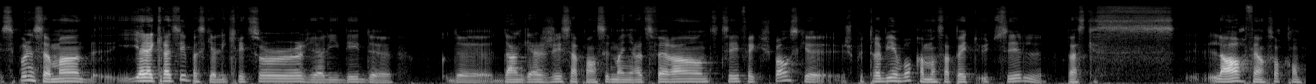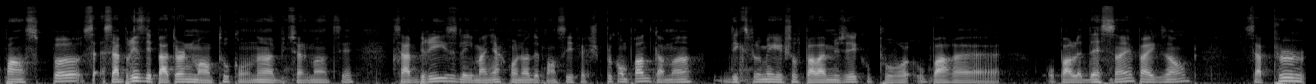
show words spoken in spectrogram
c'est pas nécessairement. Il y a la créativité parce qu'il y a l'écriture, il y a l'idée de de- d'engager sa pensée de manière différente, tu sais. Fait que je pense que je peux très bien voir comment ça peut être utile parce que l'art fait en sorte qu'on pense pas, ça, brise des patterns mentaux qu'on a habituellement, tu. Ça brise les manières qu'on a de penser. Fait que je peux comprendre comment d'exprimer quelque chose par la musique ou, pour, ou, par, euh, ou par le dessin, par exemple, ça peut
